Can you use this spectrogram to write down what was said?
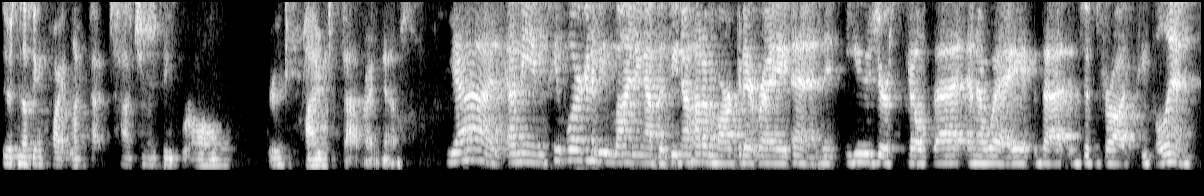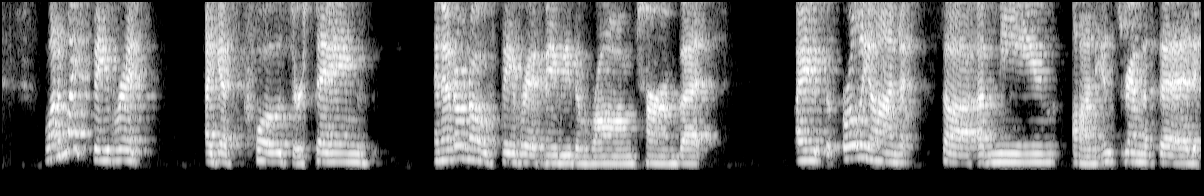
there's nothing quite like that touch. And I think we're all very deprived of that right now. Yeah, I mean, people are going to be lining up if you know how to market it right and use your skill set in a way that just draws people in. One of my favorite, I guess, quotes or sayings, and I don't know favorite may be the wrong term, but I early on saw a meme on Instagram that said,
